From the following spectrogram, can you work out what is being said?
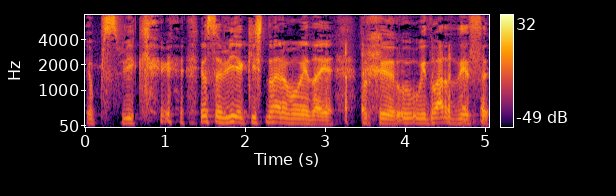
Eu percebi que. Eu sabia que isto não era boa ideia, porque o Eduardo disse.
